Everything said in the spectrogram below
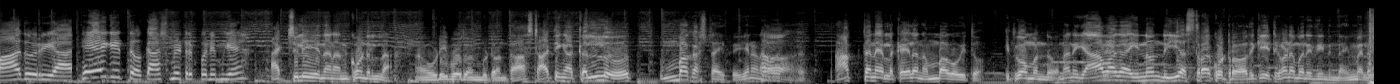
ಮಾಧುರ್ಯ ಹೇಗಿತ್ತು ಕಾಶ್ಮೀರ್ ಟ್ರಿಪ್ ನಿಮ್ಗೆ? ಆಕ್ಚುಲಿ ನಾನು ಅನ್ಕೊಂಡಿರಲಿಲ್ಲ. ಹೊಡಿಬೋದು ಅಂದ್ಬಿಟ್ಟು ಅಂತ. ಸ್ಟಾರ್ಟಿಂಗ್ ಆ ಕಲ್ಲು ತುಂಬಾ ಕಷ್ಟ ಆಯ್ತು. ಏನಣ್ಣ? ಆಗ್ತಾನೆ ಇಲ್ಲ ಕೈಲ ನಂಬಾಗೋಯ್ತು. ಕಿತ್ಕೊಂಡ್ಬಂದು. ನನಗೆ ಯಾವಾಗ ಇನ್ನೊಂದು ಈ ಅಸ್ತ್ರ ಕೊಟ್ರು ಅದಕ್ಕೆ ಇಟ್ಕೊಂಡೆ ಬಂದಿದ್ದೀನಿ ಇನ್ಮೇಲೆ.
